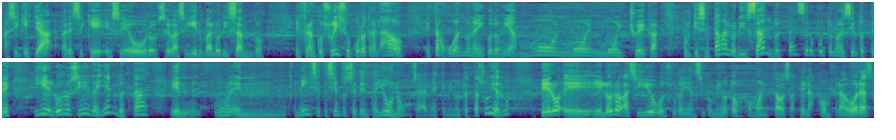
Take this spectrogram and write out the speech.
así que ya parece que ese euro se va a seguir valorizando el franco suizo, por otro lado, está jugando una dicotomía muy, muy, muy chueca porque se está valorizando, está en 0.903 y el oro sigue cayendo, está en, en 1771, o sea, en este minuto está subiendo, pero eh, el oro ha seguido con su caída en 5 minutos, como han estado esas velas compradoras.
